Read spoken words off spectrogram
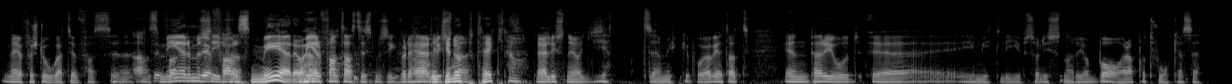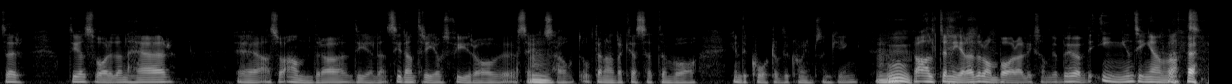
När jag förstod att det fanns, Att fanns det mer musik. Det för- fanns mer. att mer hämta. fantastisk musik. För det här, Vilken lyssnar, upptäckt. det här lyssnar jag jättemycket på. Jag vet att en period eh, i mitt liv så lyssnade jag bara på två kassetter. Dels var det den här, eh, alltså andra delen, sidan 3 och 4 av eh, Seconds Out. Och den andra kassetten var In the Court of the Crimson King. Mm. Jag alternerade dem bara, liksom. jag behövde ingenting annat.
